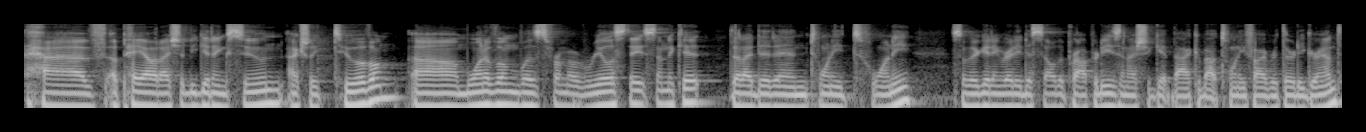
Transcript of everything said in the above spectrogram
have a payout I should be getting soon. Actually, two of them. Um, one of them was from a real estate syndicate that I did in 2020. So they're getting ready to sell the properties, and I should get back about 25 or 30 grand.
